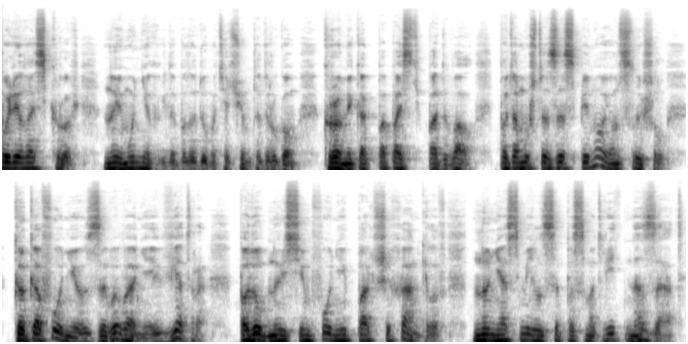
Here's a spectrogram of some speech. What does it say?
Полилась кровь, но ему некогда было думать о чем-то другом, кроме как попасть в подвал, потому что за спиной он слышал какофонию завывания ветра, подобную симфонии падших ангелов, но не осмелился посмотреть назад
